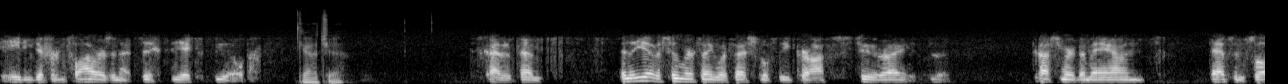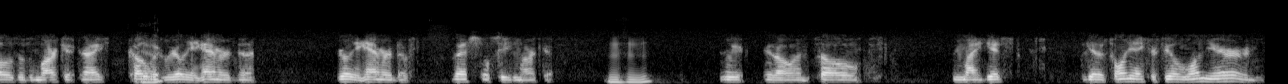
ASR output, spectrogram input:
eighty different flowers in that sixty acre field. Gotcha. It kind of depends. And then you have a similar thing with vegetable seed crops too, right? The customer demand, ebbs and flows of the market, right? COVID Yeah. really hammered the really hammered the vegetable seed market. Mm-hmm. We you know, and so you might get get a twenty acre field one year and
